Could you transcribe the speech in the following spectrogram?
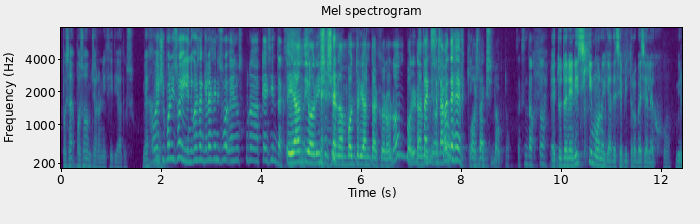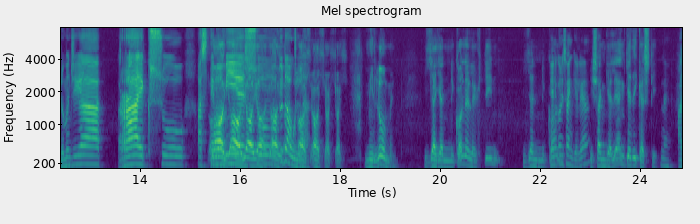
Πόσα- Πόσο καιρό είναι η θητεία τους; Όχι, Μέχρι. έχει πόνοι ισόη. Γενικός εισαγγελέας είναι ισό- ένας που να πιάει σύνταξη. Εάν διορίσει έναν πον 30 χρονών, μπορεί να Στα μείνει ως 65 τα- φεύγει. ως τα 68. Στα 68. Ε, τούτο είναι ενίσχυ μόνο για τις επιτροπές ελέγχου. Μιλούμε και για ράεξ σου, αστυνομίες όχι, σου, όχι, όχι, τούτα ούλα. όχι, όχι, όχι, όχι. Μιλούμε για γενικό ελεγχτή, γενικό Γενικών εισαγγελέα. εισαγγελέα και δικαστή. Ναι. Α-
